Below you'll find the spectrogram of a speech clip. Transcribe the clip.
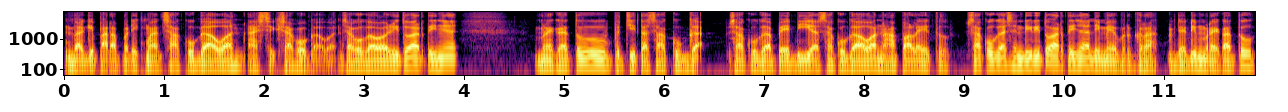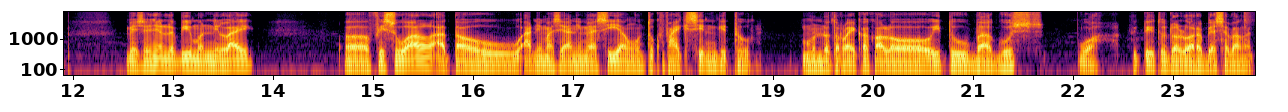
bagi para penikmat sakugawan, asik sakugawan. Sakugawan itu artinya mereka tuh pecinta sakuga, sakugapedia, sakugawan apalah itu. Sakuga sendiri tuh artinya anime bergerak. Jadi mereka tuh biasanya lebih menilai uh, visual atau animasi-animasi yang untuk scene gitu. Menurut mereka kalau itu bagus, wah itu itu udah luar biasa banget.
